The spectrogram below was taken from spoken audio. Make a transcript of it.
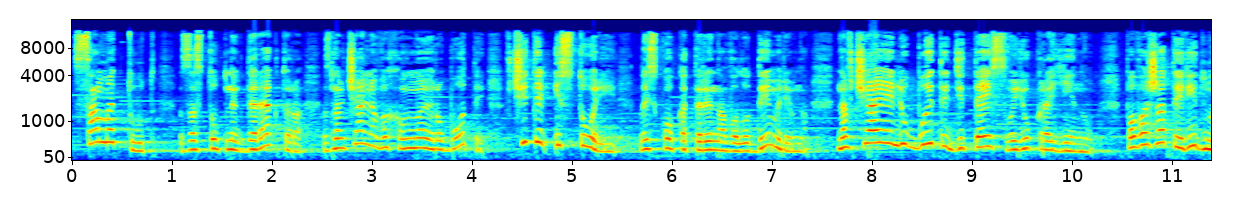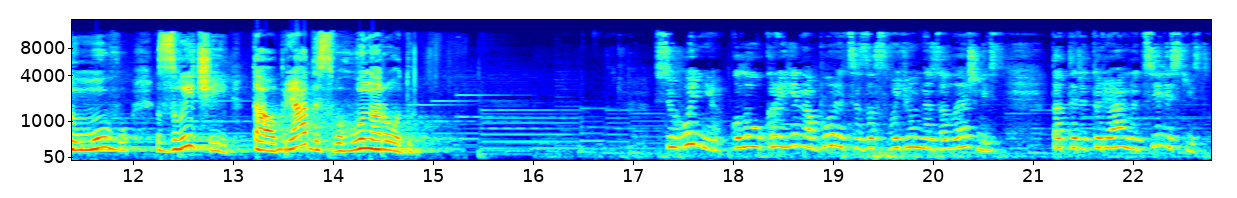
Саме тут заступник директора з навчально-виховної роботи, вчитель історії Лесько Катерина Володимирівна навчає любити дітей свою країну, поважати рідну мову, звичаї та обряди свого народу. Сьогодні, коли Україна бореться за свою незалежність та територіальну цілісність,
